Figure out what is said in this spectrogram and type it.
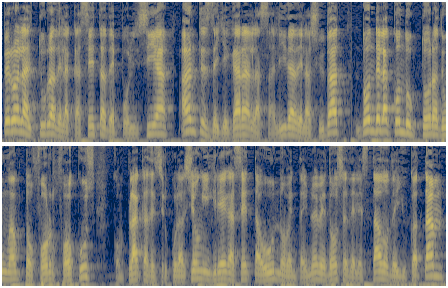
pero a la altura de la caseta de policía antes de llegar a la salida de la ciudad, donde la conductora de un auto Ford Focus con placas de circulación YZU 9912 del estado de Yucatán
